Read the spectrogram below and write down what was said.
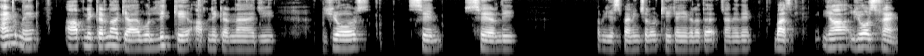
اینڈ میں آپ نے کرنا کیا ہے؟ وہ لکھ کے آپ نے کرنا ہے جی۔ یورس سن سیئرلی اب یہ اسپیلنگ چلو، ٹھیک ہے، یہ غلط ہے، جانے دیں۔ بس، یہاں yours friend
